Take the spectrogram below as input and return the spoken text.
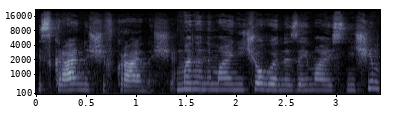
із крайнощі в крайнощі. У мене немає нічого, я не займаюся нічим.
